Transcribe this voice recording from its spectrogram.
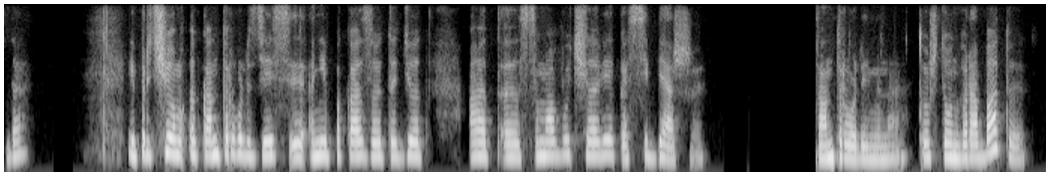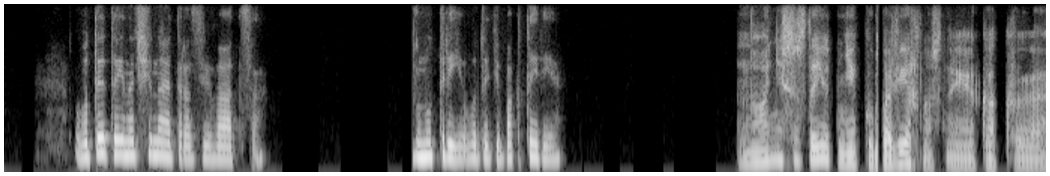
Да. И причем контроль здесь, они показывают, идет от самого человека, себя же контроль именно, то, что он вырабатывает, вот это и начинает развиваться внутри, вот эти бактерии. Но они создают некую поверхностную, как э,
